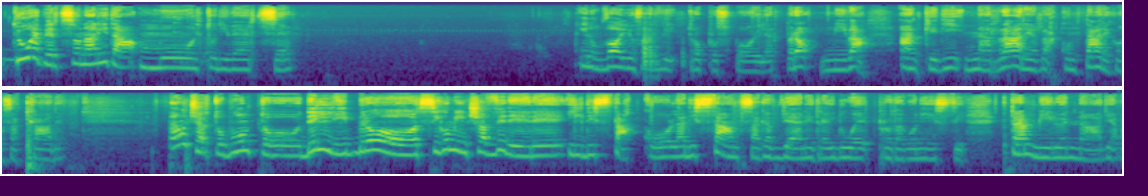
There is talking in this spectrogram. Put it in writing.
Due personalità molto diverse. Io non voglio farvi troppo spoiler, però mi va anche di narrare e raccontare cosa accade. A un certo punto del libro si comincia a vedere il distacco, la distanza che avviene tra i due protagonisti, tra Milo e Nadia.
